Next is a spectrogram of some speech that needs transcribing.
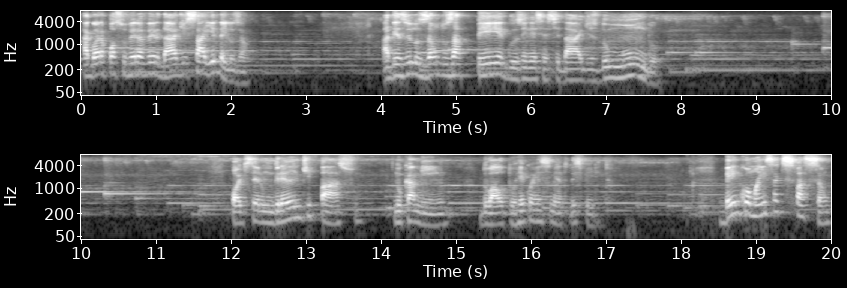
agora posso ver a verdade e sair da ilusão. A desilusão dos apegos e necessidades do mundo pode ser um grande passo no caminho do auto-reconhecimento do espírito. Bem como a insatisfação.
